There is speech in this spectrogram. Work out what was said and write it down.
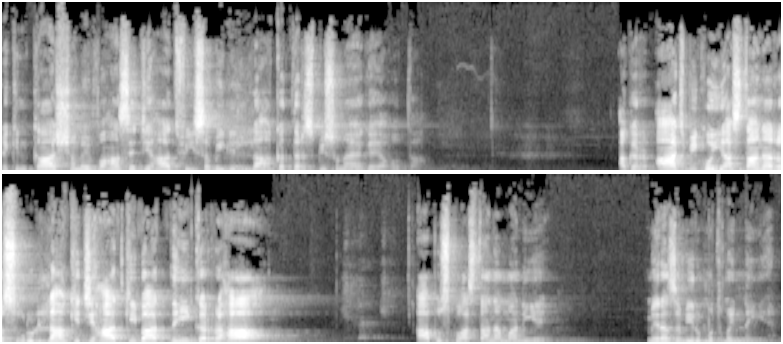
लेकिन काश हमें वहाँ से जिहाद फ़ी सबील्लाह का दर्स भी सुनाया गया होता। अगर आज भी कोई आस्ताना रसूलुल्लाह की जिहाद की बात नहीं कर रहा, आप उसको आस्ताना मानिए। मेरा ज़मीर मुतमिन नहीं है।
